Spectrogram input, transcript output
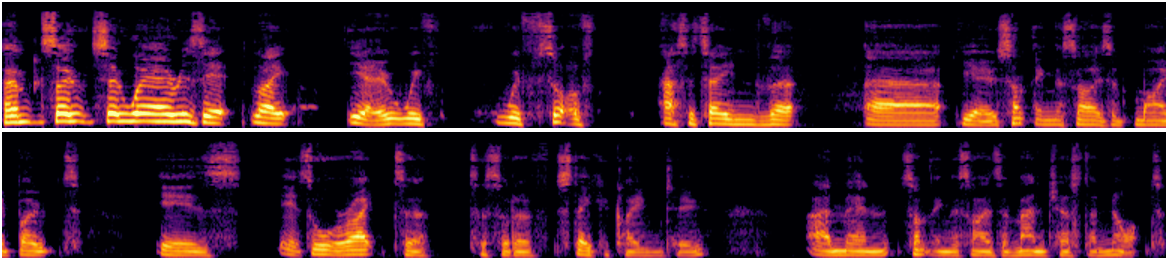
Um, so so where is it? Like you know, we've we've sort of ascertained that uh, you know something the size of my boat is it's all right to to sort of stake a claim to, and then something the size of Manchester not.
